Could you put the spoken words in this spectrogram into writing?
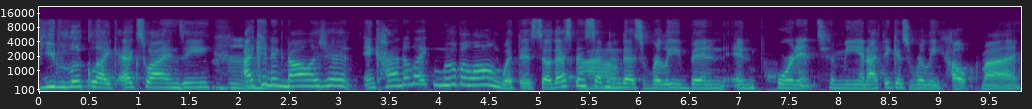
you look like X, Y, and Z, mm-hmm. I can acknowledge it and kind of like move along with it. So that's been wow. something that's really been important to me. And I think it's really helped my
